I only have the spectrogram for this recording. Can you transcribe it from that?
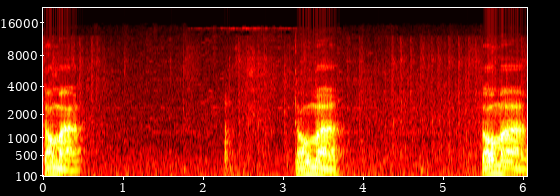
Toma. Toma. Toma.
